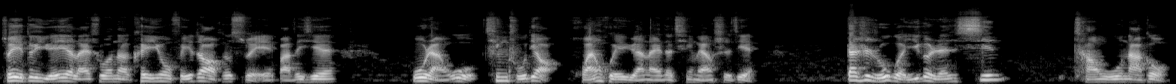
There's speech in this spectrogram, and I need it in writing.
所以对爷爷来说呢，可以用肥皂和水把这些污染物清除掉，还回原来的清凉世界。但是如果一个人心……藏污纳垢，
